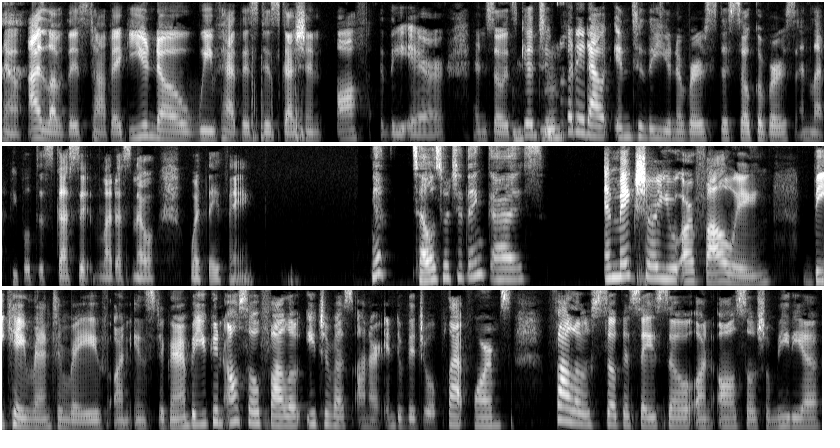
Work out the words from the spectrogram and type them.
no, I love this topic. You know, we've had this discussion off the air. And so it's good to Mhm. put it out into the universe, the Sokaverse, and let people discuss it and let us know what they think. Yeah. Tell us what you think, guys. And make sure you are following BK Rant and Rave on Instagram, but you can also follow each of us on our individual platforms. Follow Soka Say So on all social media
